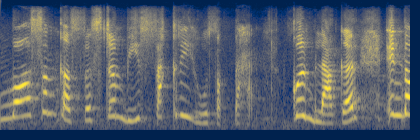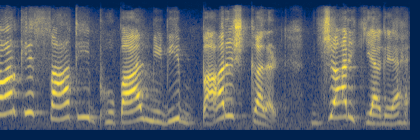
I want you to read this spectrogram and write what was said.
मौसम का सिस्टम भी सक्रिय हो सकता है। कुल मिलाकर इंदौर के साथ ही भोपाल में भी बारिश का अलर्ट जारी किया गया है।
